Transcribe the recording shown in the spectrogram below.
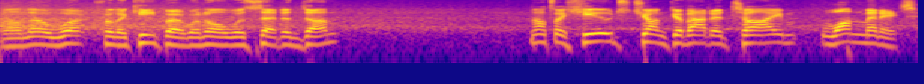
Well, no work for the keeper when all was said and done. Not a huge chunk of added time, one minute.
